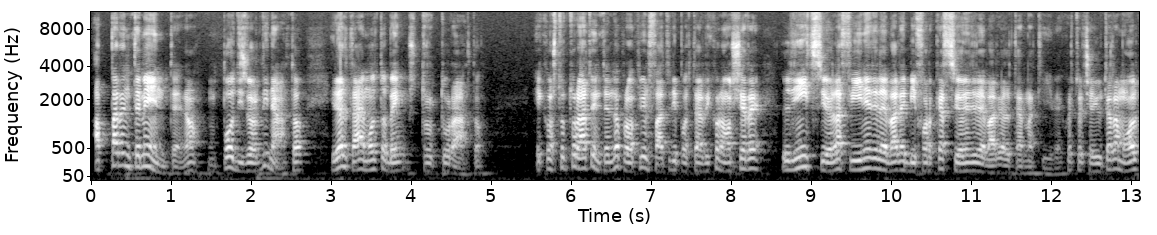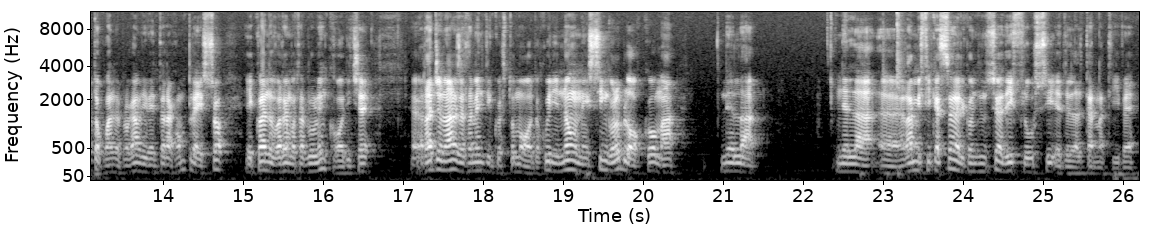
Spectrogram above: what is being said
apparentemente no, un po' disordinato, in realtà è molto ben strutturato. E con strutturato intendo proprio il fatto di poter riconoscere l'inizio e la fine delle varie biforcazioni delle varie alternative. Questo ci aiuterà molto quando il programma diventerà complesso e quando vorremmo tradurlo in codice, eh, ragionare esattamente in questo modo, quindi non nel singolo blocco, ma nella nella eh, ramificazione e ricongiunzione dei flussi e delle alternative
